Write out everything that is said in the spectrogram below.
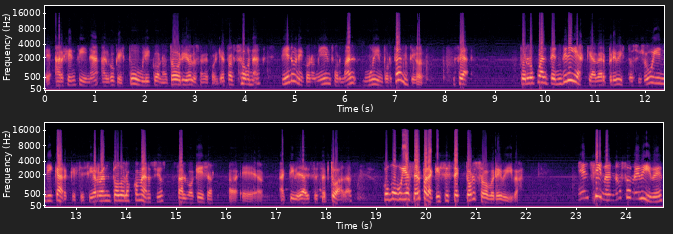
eh, Argentina, algo que es público, notorio, lo sabe cualquier persona, tiene una economía informal muy importante. O sea, por lo cual tendrías que haber previsto, si yo voy a indicar que se cierran todos los comercios, salvo aquellas eh, actividades exceptuadas, ¿cómo voy a hacer para que ese sector sobreviva? Y encima no sobrevive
